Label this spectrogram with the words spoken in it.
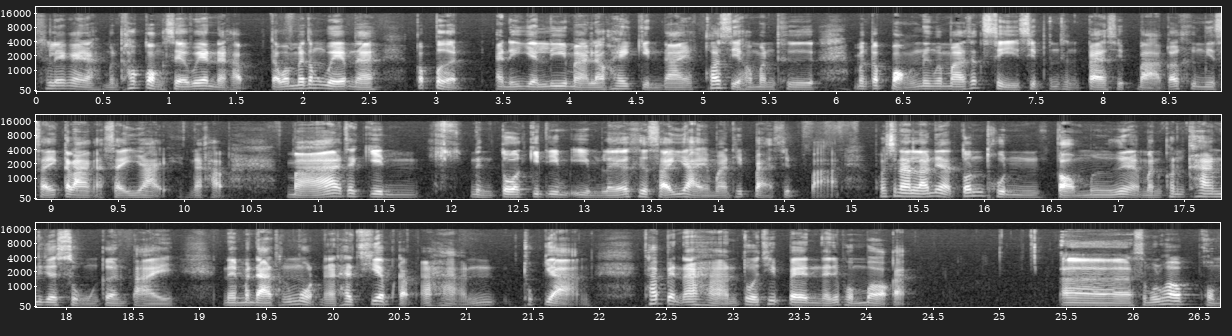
เขาเรียกไงนะเหมือนข้าวกล่องเซเว่นนะครับ แต่ว่าไม่ต้องเวฟนะ ก็เปิดอันนี้เยลลี่มาแล้วให้กินได้ ข้อเสียของมันคือ มันกระป๋องหนึ่งประมาณสัก 40ถึง80บาท ก็คือมีไซส์กลางกับไซส์ใหญ่นะครับ หมาจะกิน 1 ตัวกินอิ่มๆเลยก็คือไซส์ใหญ่มาที่ 80 บาท เพราะฉะนั้นแล้วเนี่ยต้นทุนต่อมื้อเนี่ยมันค่อนข้างที่จะสูงเกินไป ในบรรดาทั้งหมดนะถ้าเทียบกับอาหารทุกอย่าง ถ้าเป็นอาหารตัวที่เป็นอย่างที่ผมบอกอะ่ะสมมุติว่าผม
